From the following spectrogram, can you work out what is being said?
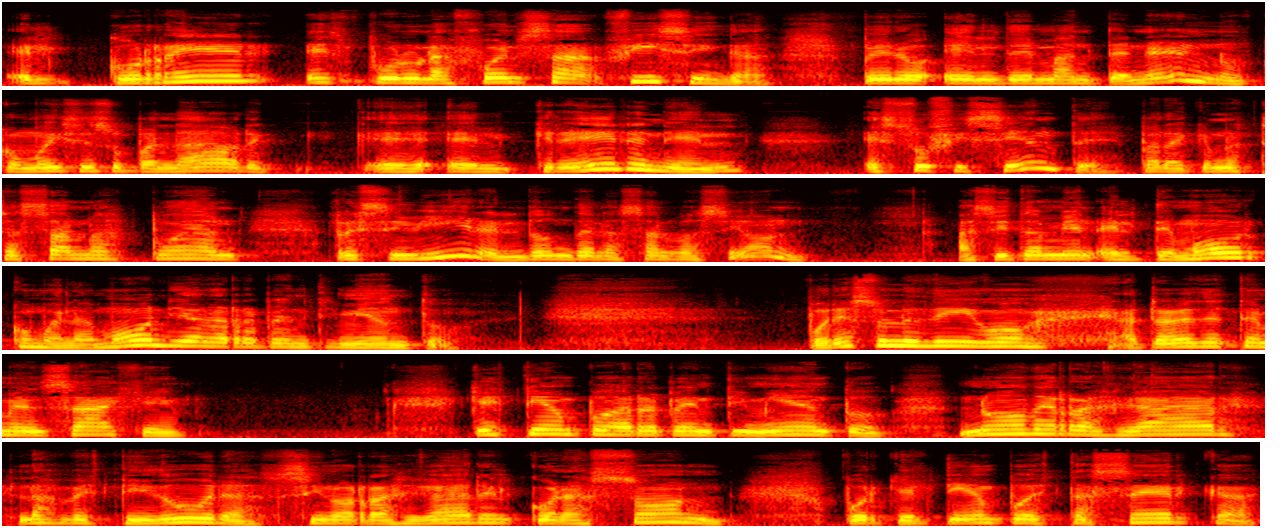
El correr es por una fuerza física, pero el de mantenernos, como dice su palabra, el creer en Él es suficiente para que nuestras almas puedan recibir el don de la salvación. Así también el temor como el amor y el arrepentimiento. Por eso les digo, a través de este mensaje, que es tiempo de arrepentimiento, no de rasgar las vestiduras, sino rasgar el corazón, porque el tiempo está cerca,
